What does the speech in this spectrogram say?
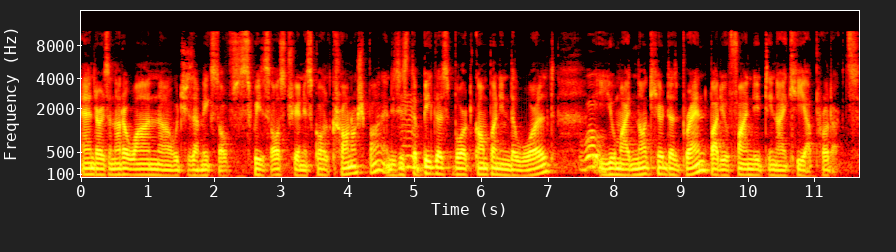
And there's another one uh, which is a mix of Swiss Austrian. It's called Kronospan, and this is the biggest board company in the world. Whoa. You might not hear this brand, but you find it in IKEA products.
